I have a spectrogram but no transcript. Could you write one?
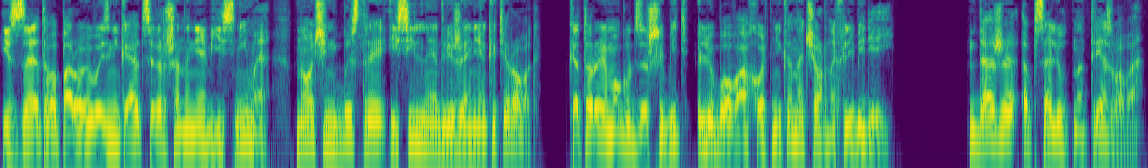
Из-за этого порою возникают совершенно необъяснимые, но очень быстрые и сильные движения котировок, которые могут зашибить любого охотника на черных лебедей. Даже абсолютно трезвого.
